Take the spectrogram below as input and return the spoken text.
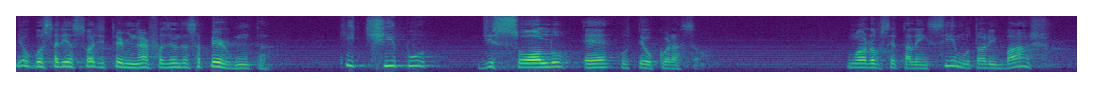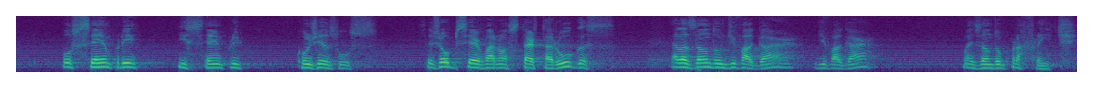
Eu gostaria só de terminar fazendo essa pergunta: que tipo de solo é o teu coração? Uma hora você está lá em cima, outra hora embaixo, ou sempre e sempre com Jesus? Vocês já observaram as tartarugas? Elas andam devagar, devagar, mas andam para frente.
